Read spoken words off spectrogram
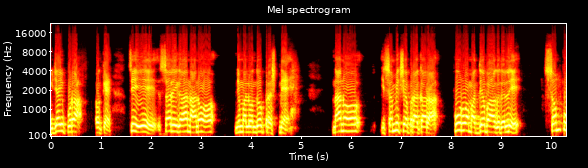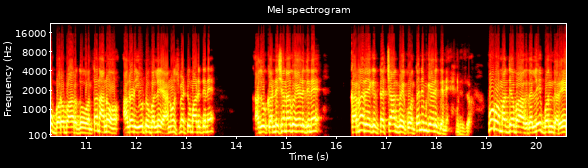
ವಿಜಯಪುರ. ಓಕೆ. ಸಿ ಸರ್ ಈಗ ನಾನು ನಿಮ್ಮಲ್ಲಿ ಒಂದು ಪ್ರಶ್ನೆ. ನಾನು ಈ ಸಮೀಕ್ಷೆ ಪ್ರಕಾರ ಪೂರ್ವ ಮಧ್ಯಭಾಗದಲ್ಲಿ ಸಂಪು ಬರಬಾರದು ಅಂತ ನಾನು ಆಲ್ರೆಡಿ ಯೂಟ್ಯೂಬ್ ಅಲ್ಲಿ ಅನೌನ್ಸ್ಮೆಂಟ್ ಮಾಡಿದ್ದೇನೆ. ಅದು ಕಂಡೀಷನ್ ಆಗು ಹೇಳಿದ್ದೀನಿ. ಕರ್ಣರೇಖೆಗೆ ಟಚ್ ಆಗ್ಬೇಕು ಅಂತ ನಿಮ್ಗೆ ಹೇಳಿದ್ದೇನೆ. ಪೂರ್ವ ಮಧ್ಯಭಾಗದಲ್ಲಿ ಬಂದರೆ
